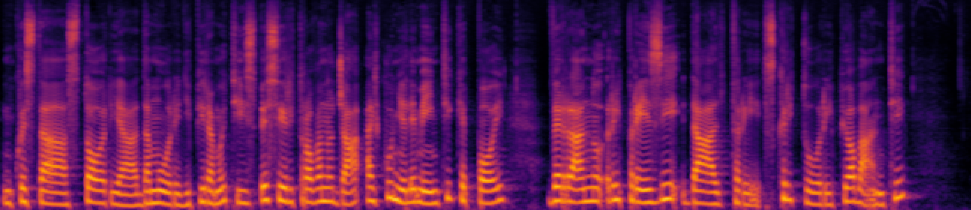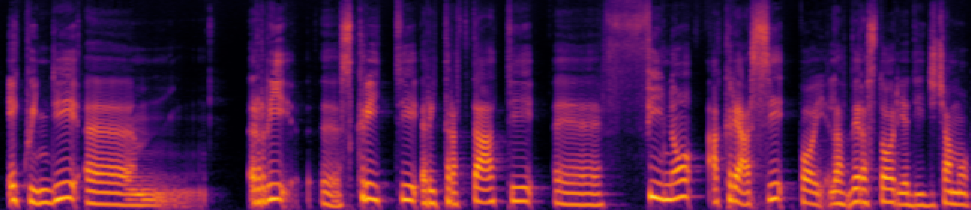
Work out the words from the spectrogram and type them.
In questa storia d'amore di Piramo e Tisbe si ritrovano già alcuni elementi che poi verranno ripresi da altri scrittori più avanti e quindi ehm, riscritti, ritrattati eh, fino a crearsi poi la vera storia di, diciamo,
